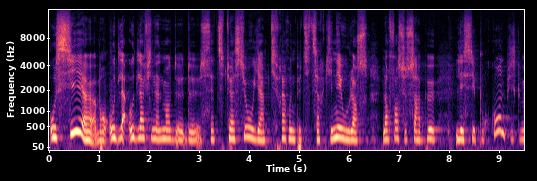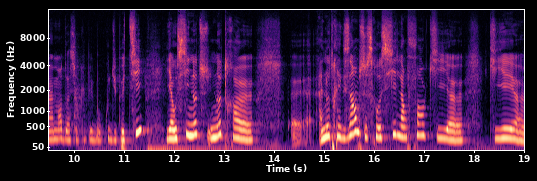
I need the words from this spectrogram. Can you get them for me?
aussi, euh, bon, au-delà, au-delà finalement de, cette situation où il y a un petit frère ou une petite sœur qui naît, où l'enfant se sent un peu laissé pour compte, puisque maman doit s'occuper beaucoup du petit, il y a aussi une autre euh, un autre exemple, ce serait aussi l'enfant qui, euh, qui, euh,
